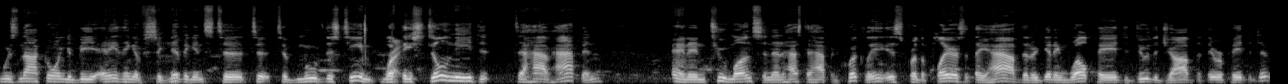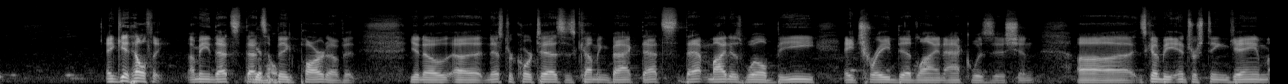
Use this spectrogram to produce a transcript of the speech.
was not going to be anything of significance to to, to move this team. What right. they still need to, to have happen and in two months, and it has to happen quickly, is for the players that they have that are getting well paid to do the job that they were paid to do. And get healthy. I mean, that's that's a big part of it. You know, uh, Nestor Cortes is coming back. That's that might as well be a trade deadline acquisition. Uh, it's going to be an interesting game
